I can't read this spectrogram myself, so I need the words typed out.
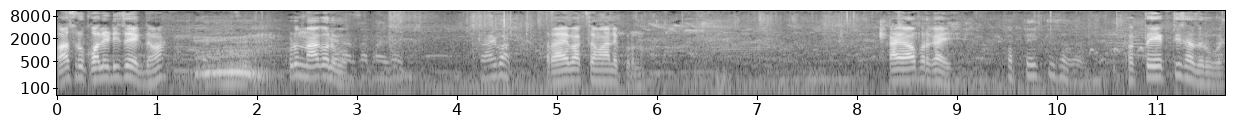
वासरू क्वालिटीचं एकदम हा. कुठून मागवलं भाऊ? रायबाग रायबागचा माल आहे पूर्ण. काय ऑफर काय? फक्त एकतीस हजार. फक्त एकतीस हजार रुपये.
